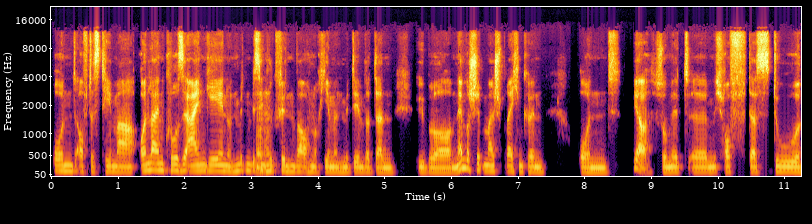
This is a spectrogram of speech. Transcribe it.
und auf das Thema Online-Kurse eingehen. Und mit ein bisschen mhm. Glück finden wir auch noch jemanden, mit dem wir dann über Membership mal sprechen können. Und ja, somit, äh, ich hoffe, dass du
